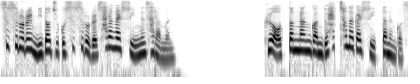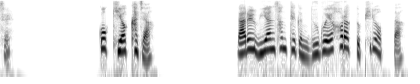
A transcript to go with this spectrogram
스스로를 믿어주고 스스로를 사랑할 수 있는 사람은 그 어떤 난관도 헤쳐나갈 수 있다는 것을 꼭 기억하자. 나를 위한 선택은 누구의 허락도 필요 없다.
